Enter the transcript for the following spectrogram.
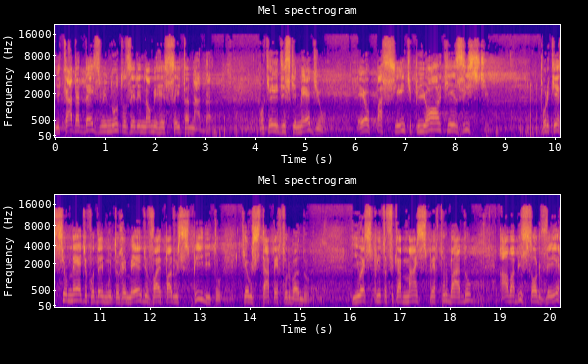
e cada dez minutos ele não me receita nada. Porque ele diz que médium é o paciente pior que existe. Porque se o médico der muito remédio, vai para o espírito que o está perturbando. E o espírito fica mais perturbado ao absorver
